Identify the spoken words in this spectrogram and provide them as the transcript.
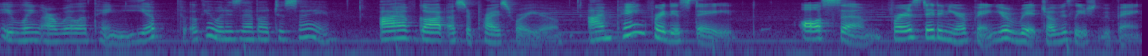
Evelyn Arwella thing. Yep. Okay, what is that about to say? I have got a surprise for you. I'm paying for this date. Awesome. First date and you're paying. You're rich. Obviously, you should be paying.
